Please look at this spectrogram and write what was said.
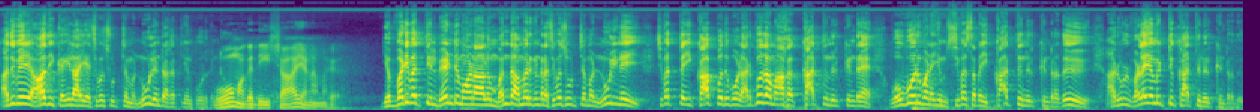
அதுவே ஆதி கைலாய சிவசூற்றம நூல் என்ற அகத்தியன் கூறுகின்றான். ஓம் அகதீஷாய நமக. எவ்வடிவத்தில் வேண்டுமானாலும் வந்து அமர்கின்ற சிவசூட்சமன் நூலினை சிவத்தை காப்பது போல் அற்புதமாக காத்து நிற்கின்ற ஒவ்வொருவனையும் சிவசபை காத்து நிற்கின்றது அருள் வளையமிட்டு காத்து நிற்கின்றது.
